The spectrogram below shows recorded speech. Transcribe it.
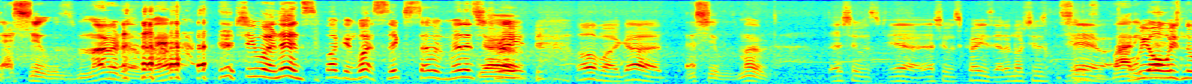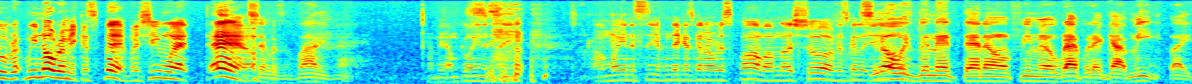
That shit was murder, man. she went in fucking what six seven minutes Yeah. straight. Oh my god. That shit was murder. That shit was yeah, that shit was crazy. I don't know she was was yeah. a body we always knew we know Remy could spit, but she went damn. That shit was a body man. I mean, I'm waiting to see. I'm waiting to see if niggas gonna respond, but I'm not sure if it's gonna. She you know? always been that that um female rapper that got me like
